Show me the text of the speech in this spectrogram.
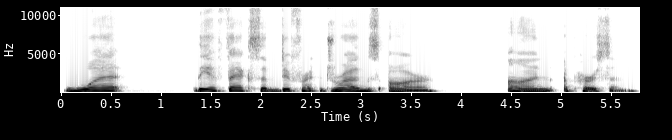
what the effects of different drugs are on a person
